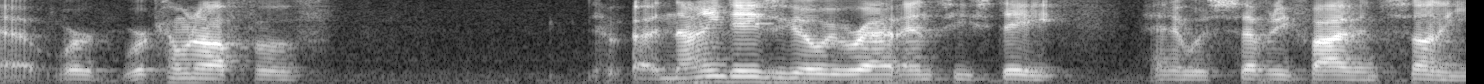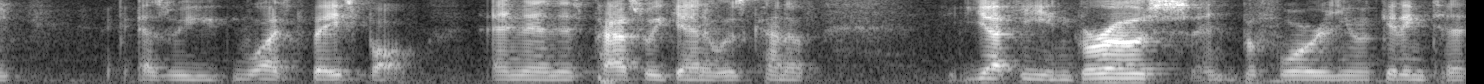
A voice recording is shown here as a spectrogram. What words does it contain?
Uh, we're we're coming off of uh, nine days ago we were at NC State and it was 75 and sunny as we watched baseball. And then this past weekend it was kind of yucky and gross. And before you know getting to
